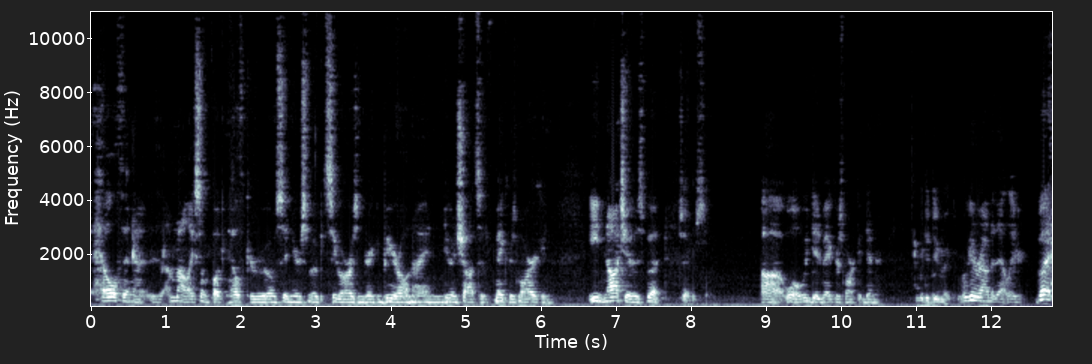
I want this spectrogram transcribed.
health, and uh, I'm not like some fucking health guru. I'm sitting here smoking cigars and drinking beer all night and doing shots of Maker's Mark and eating nachos. But Jameson. uh, well, we did Maker's Mark at dinner. We did do make We'll get around to that later. But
